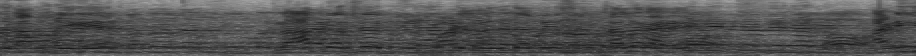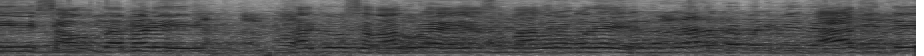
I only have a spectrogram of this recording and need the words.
रामटेके. ग्रामरक्षक युट्यूब मी संचालक आहे. आणि सावतामाळी हा जो सभागृह आहे या सभागृहामध्ये आज इथे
